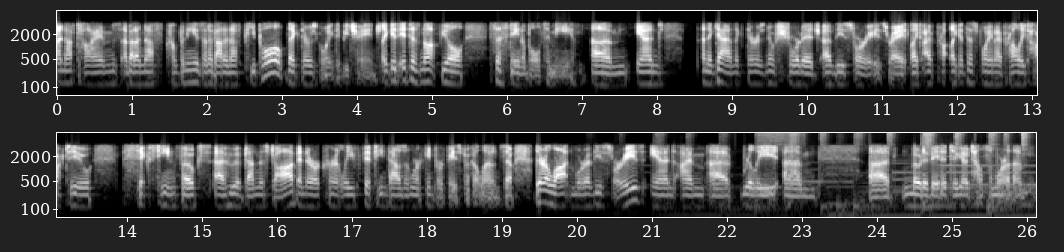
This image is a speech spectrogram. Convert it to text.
enough times about enough companies and about enough people, like there's going to be change. Like it, it does not feel sustainable to me. Um, and and again, like there is no shortage of these stories, right? Like I've pro- like at this point, I probably talked to 16 folks uh, who have done this job, and there are currently 15,000 working for Facebook alone. So there are a lot more of these stories, and I'm uh, really um, uh, motivated to go tell some more of them.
